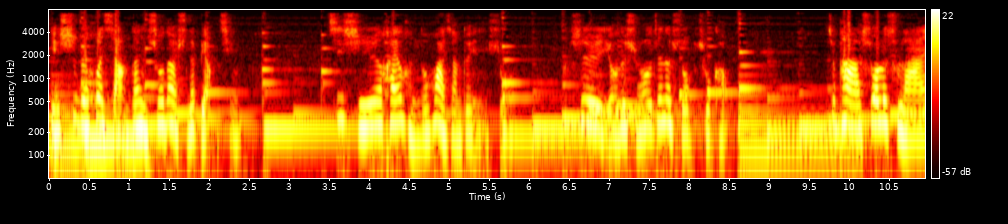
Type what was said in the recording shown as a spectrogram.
也试着幻想当你收到时的表情。其实还有很多话想对你说，可是有的时候真的说不出口，就怕说了出来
